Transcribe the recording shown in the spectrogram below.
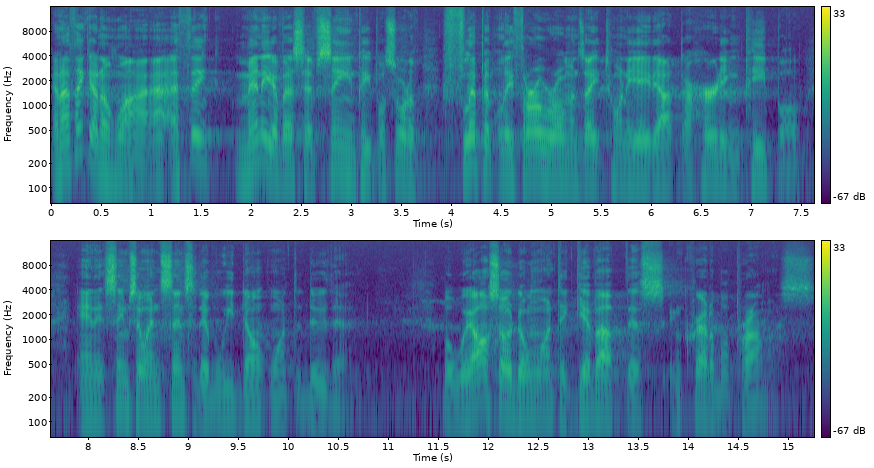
And I think I know why. I, I think many of us have seen people sort of flippantly throw Romans 8:28 out to hurting people, and it seems so insensitive we don't want to do that. But we also don't want to give up this incredible promise.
